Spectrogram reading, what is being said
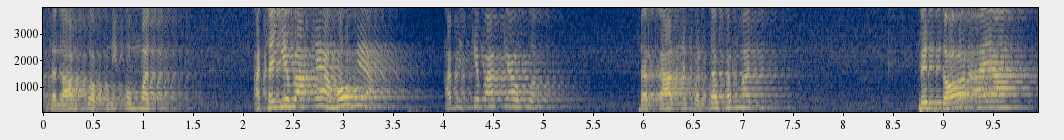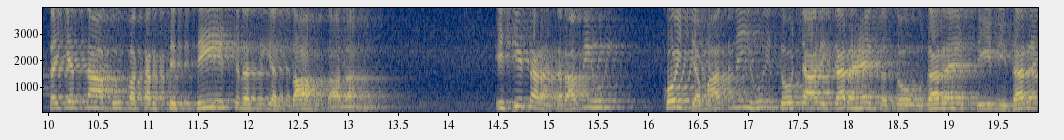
सलाम को अपनी उम्मत का। अच्छा ये वाकया हो गया। अब इसके बाद क्या हुआ? सरकार ने पर्दा फरमा दिया। फिर दौर आया सैयदना अबू बकर सिद्दीक रज़ी अल्लाह इसी तरह तरावी हुई। कोई जमात नहीं हुई। दो चार इधर है तो दो उधर है, तीन इधर है।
